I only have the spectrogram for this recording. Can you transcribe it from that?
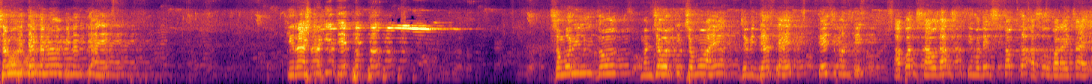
सर्व विद्यार्थ्यांना विनंती आहे की राष्ट्रगीत हे फक्त समोरील जो मंचावरती चमू आहे जे विद्यार्थी आहेत तेच म्हणतील. आपण सावधान स्थितीमध्ये स्तब्ध असं उभारायचं आहे.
